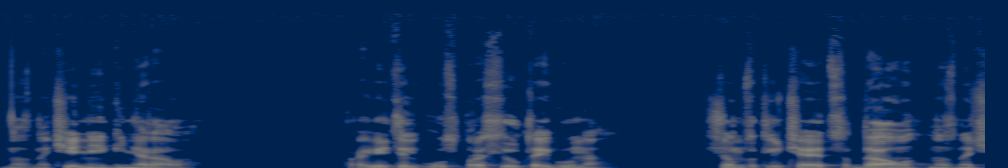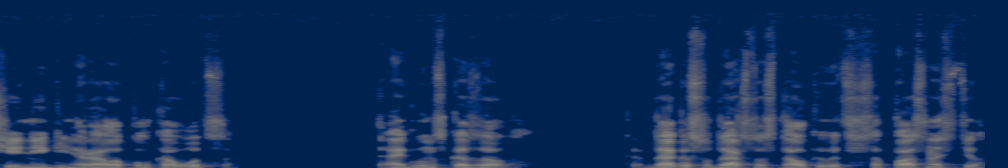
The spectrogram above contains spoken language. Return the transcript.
Назначение генерала. Правитель У спросил Тайгуна, в чем заключается дао назначения генерала-полководца. Тайгун сказал, когда государство сталкивается с опасностью,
